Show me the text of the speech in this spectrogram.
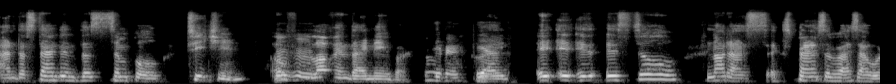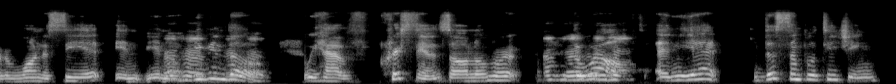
understanding this simple teaching of mm-hmm. loving thy neighbor. Neighbor, yeah. Right? It, it, it's still not as expansive as I would want to see it in, you know, mm-hmm. even though mm-hmm. we have Christians all over mm-hmm. the world. Mm-hmm. And yet this simple teaching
